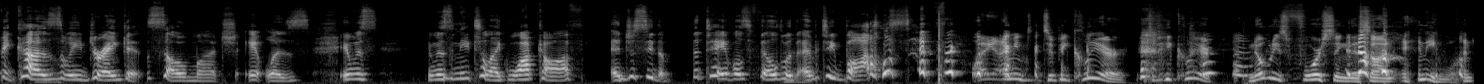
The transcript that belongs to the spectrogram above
because we drank it so much. It was it was it was neat to like walk off and just see the the tables filled with empty bottles everywhere. I, I mean, to be clear, to be clear, nobody's forcing this on anyone.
